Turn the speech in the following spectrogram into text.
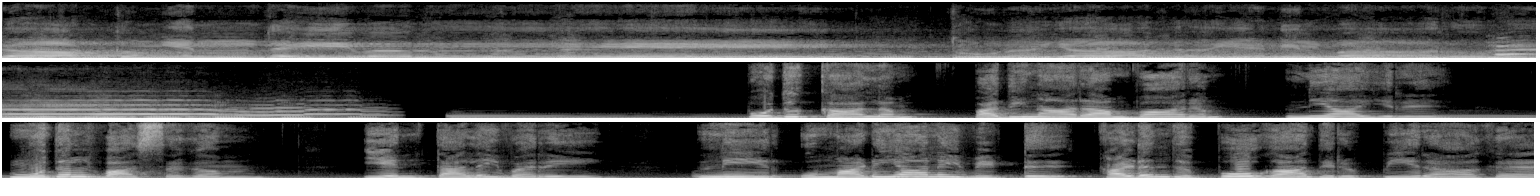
வழிகாட்டும் என் தெய்வமே. துணையாக எனில் வாருமே. பொதுக்காலம் பதினாறாம் வாரம் ஞாயிறு. முதல் வாசகம். என் தலைவரே நீர் உம் அடியானை விட்டு கடந்து போகாதிருப்பீராக.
